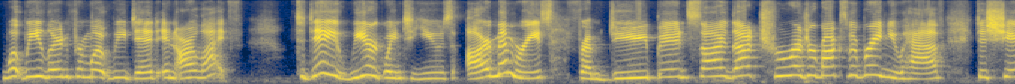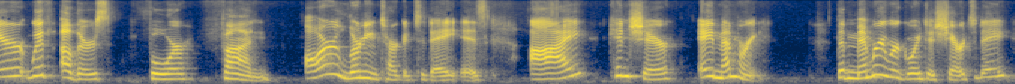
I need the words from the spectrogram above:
what we learned from what we did in our life. Today, we are going to use our memories from deep inside that treasure box of a brain you have to share with others for fun. Our learning target today is I can share a memory. The memory we're going to share today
